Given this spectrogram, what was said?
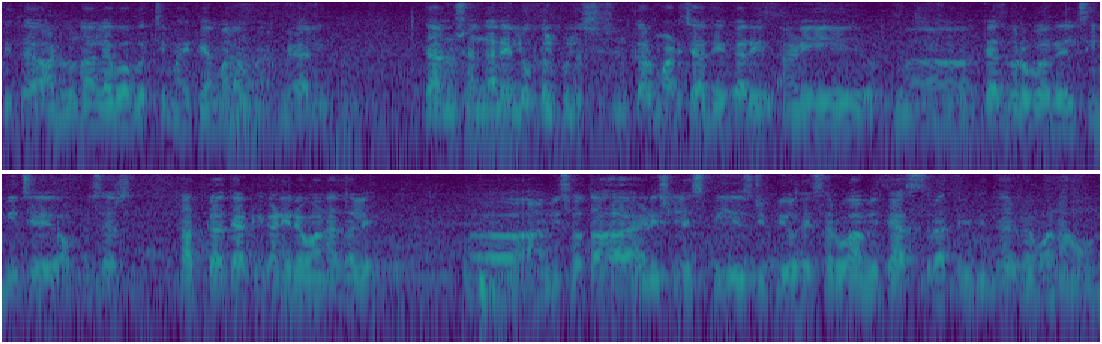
तिथं आढळून आल्याबाबतची माहिती आम्हाला मिळाली. त्या अनुषंगाने लोकल पोलीस स्टेशन करमाडचे अधिकारी आणि त्याचबरोबर एल सी बीचे ऑफिसर्स तात्काळ त्या ठिकाणी रवाना झाले. आम्ही स्वतः additional S P S D P O हे सर्व आम्ही त्याच रात्री तिथं रवाना होऊन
